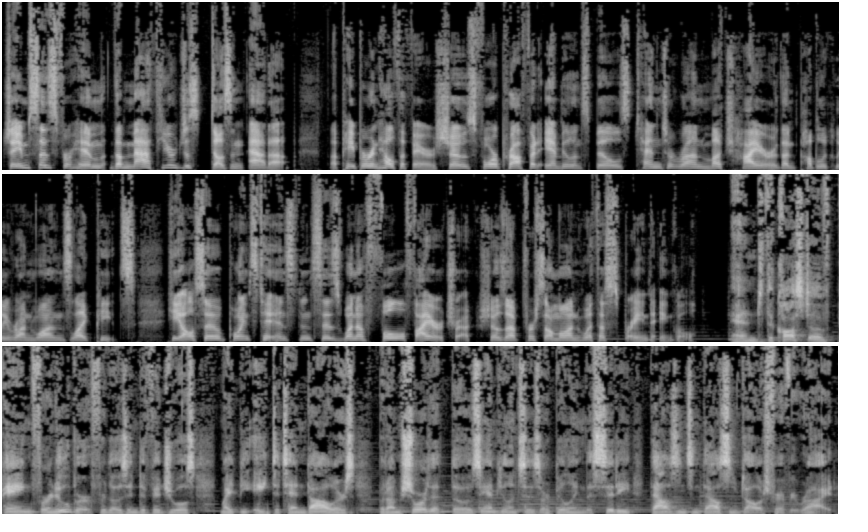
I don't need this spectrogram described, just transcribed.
James says for him, the math here just doesn't add up. A paper in Health Affairs shows for profit ambulance bills tend to run much higher than publicly run ones like Pete's. He also points to instances when a full fire truck shows up for someone with a sprained ankle. And the cost of paying for an Uber for those individuals might be eight to ten dollars, but I'm sure that those ambulances are billing the city thousands and thousands of dollars for every ride.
